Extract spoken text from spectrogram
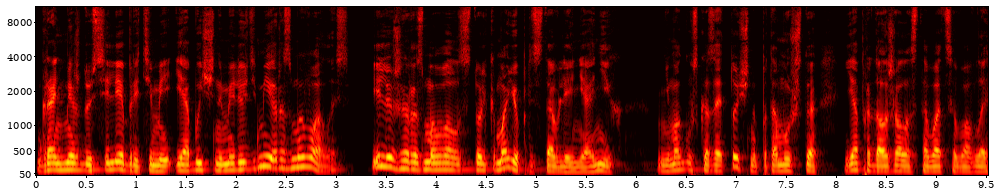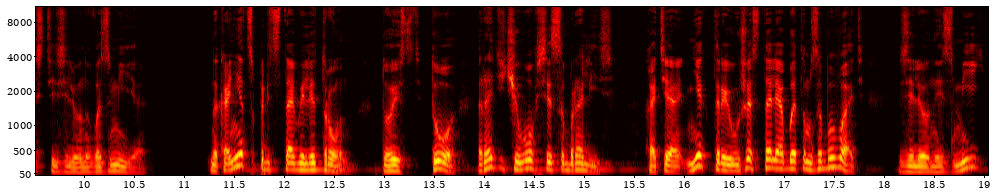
грань между селебритями и обычными людьми размывалась. Или же размывалось только мое представление о них. Не могу сказать точно, потому что я продолжал оставаться во власти зеленого змея. Наконец представили трон, то есть то, ради чего все собрались. Хотя некоторые уже стали об этом забывать. Зеленый змей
